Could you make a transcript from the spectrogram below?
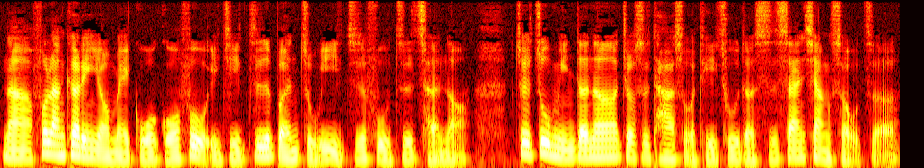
那富兰克林有美国国父以及资本主义之父之称哦。最著名的呢，就是他所提出的十三项守则：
